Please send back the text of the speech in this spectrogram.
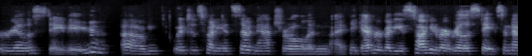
real estating, um, which is funny. It's so natural, and I think everybody's talking about real estate. So no,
